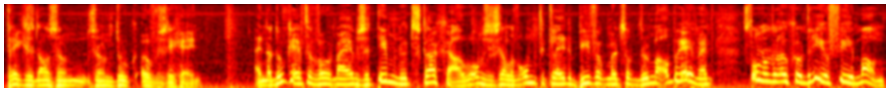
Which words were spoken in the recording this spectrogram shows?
trekken ze dan zo'n zo'n doek over zich heen. En dat doek heeft er volgens mij hebben ze 10 minuten strak gehouden om zichzelf om te kleden, bivakmuts op te doen. Maar op een gegeven moment stonden er ook gewoon drie of vier man.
